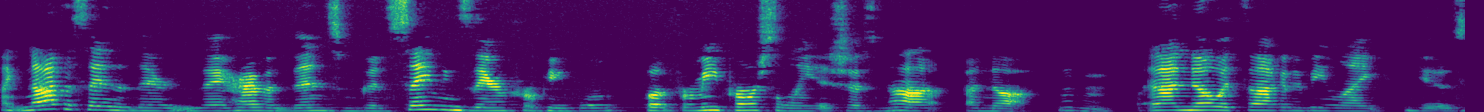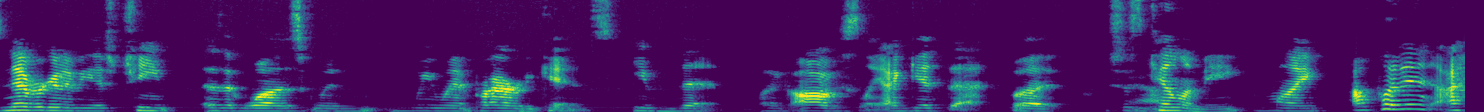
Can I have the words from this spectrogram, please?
like not to say that there there haven't been some good savings there for people, but for me personally, it's just not enough. hmm And I know it's not going to be like you know, it's never going to be as cheap as it was when we went prior to kids. Even then, like obviously, I get that, but it's just Yeah. killing me. I'm like, I'll put in, I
